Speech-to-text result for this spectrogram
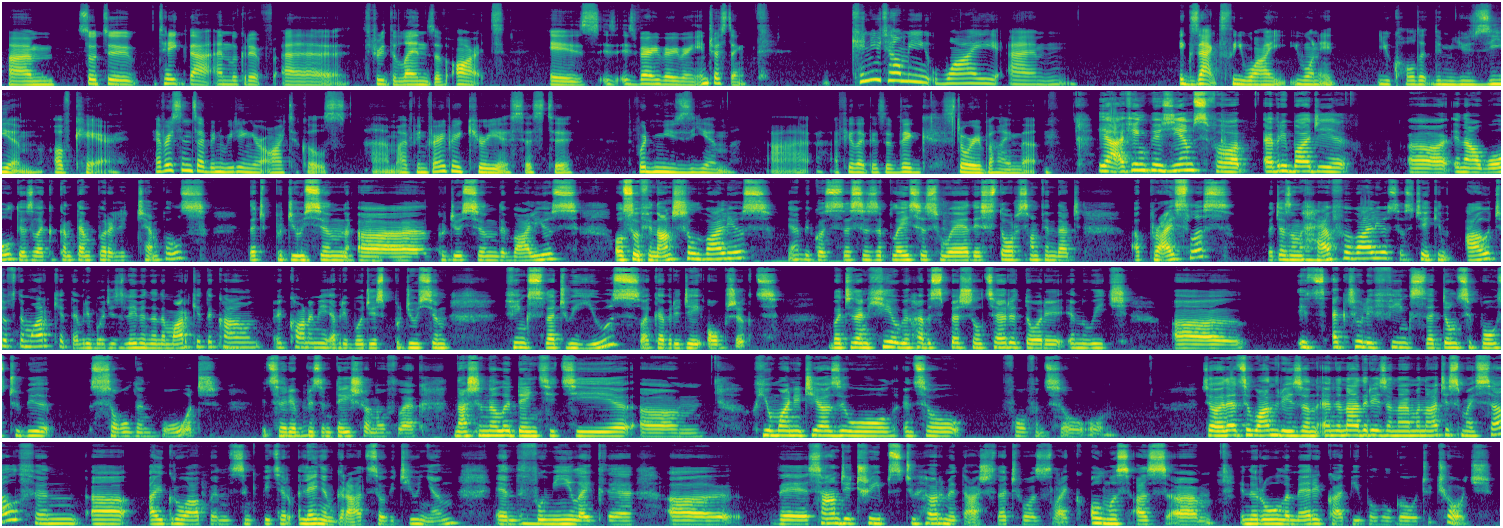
Um, so to take that and look at it uh, through the lens of art is, is, is very very very interesting. Can you tell me why um, exactly why you wanted you called it the Museum of Care? Ever since I've been reading your articles, um, I've been very very curious as to the word museum. Uh, I feel like there's a big story behind that. Yeah, I think museums for everybody uh, in our world is like a contemporary temples that producing uh, producing the values, also financial values. Yeah, because this is a places where they store something that are priceless that doesn't mm-hmm. have a value, so it's taken out of the market. Everybody's living in a market account economy. Everybody is producing things that we use, like everyday objects. But then here we have a special territory in which uh, it's actually things that don't supposed to be sold and bought. It's a mm-hmm. representation of like national identity, um, humanity as a whole, and so forth and so on. So that's one reason. And another reason I'm an artist myself, and uh, I grew up in St. Peter, Leningrad, Soviet Union, and mm-hmm. for me, like the uh, the Sunday trips to Hermitage, that was like almost as um, in the rural America, people will go to church.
